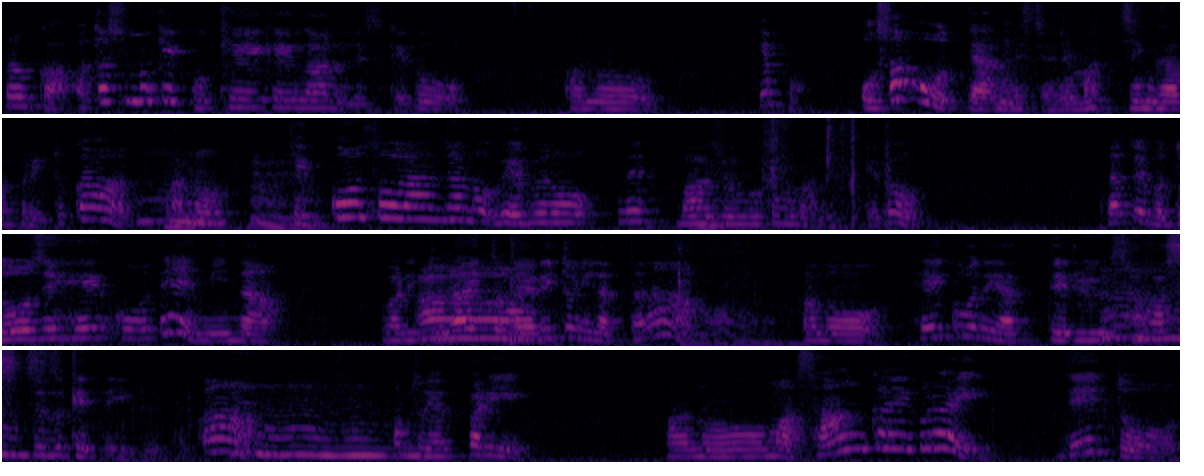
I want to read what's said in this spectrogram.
なんか私も結構経験があるんですけどあのやっぱお作法ってあるんですよねマッチングアプリとか、うん。あのうん結婚相談所のウェブの、ね、バージョンもそうなんですけど例えば同時並行でみんな割とライトなやり取りだったらあの並行でやってるうん探し続けているとか、うんうんあとやっぱりあの、まあ、3回ぐらいデートを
